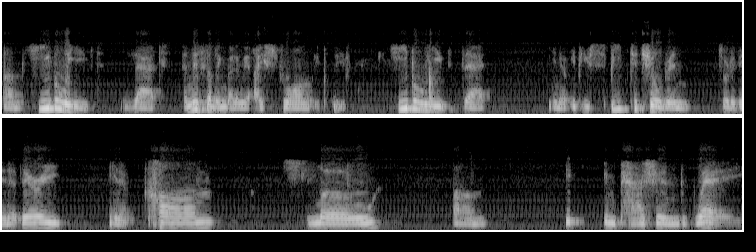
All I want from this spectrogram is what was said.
um, he believed that, and this is something by the way I strongly believe. He believed that you know if you speak to children sort of in a very you know calm, slow, um, impassioned way,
